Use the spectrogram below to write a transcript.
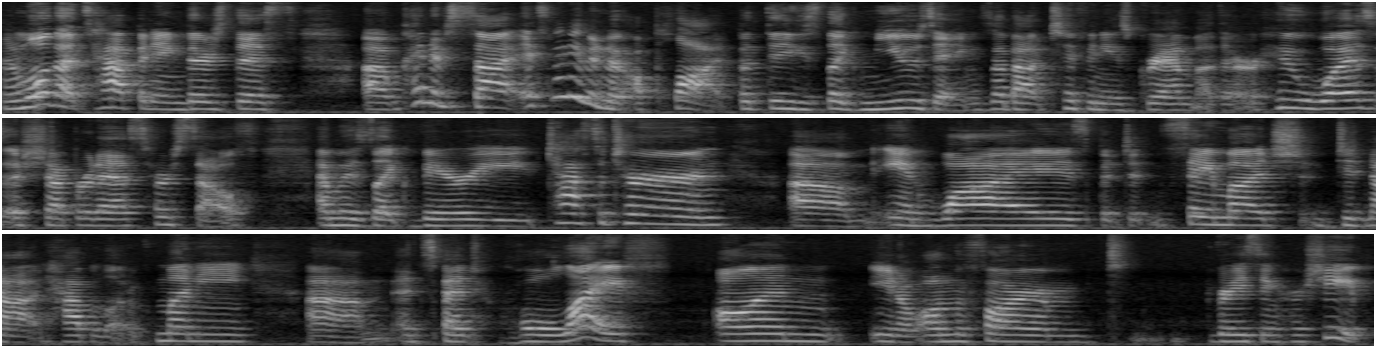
And while that's happening, there's this um, kind of side. It's not even a plot, but these like musings about Tiffany's grandmother, who was a shepherdess herself and was like very taciturn um, and wise, but didn't say much. Did not have a lot of money, um, and spent her whole life on you know on the farm t- raising her sheep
